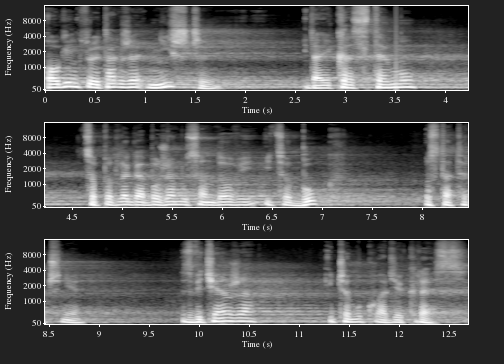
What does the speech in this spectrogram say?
Ogień, który także niszczy i daje kres temu, co podlega Bożemu Sądowi i co Bóg ostatecznie zwycięża i czemu kładzie kres.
